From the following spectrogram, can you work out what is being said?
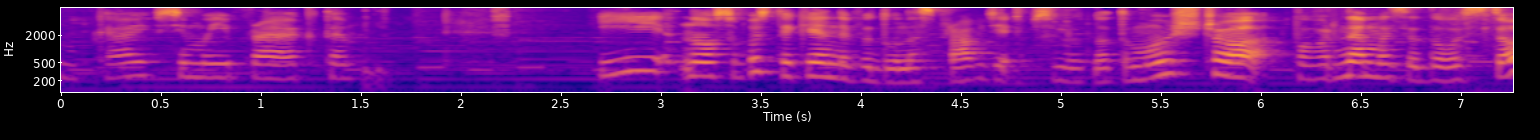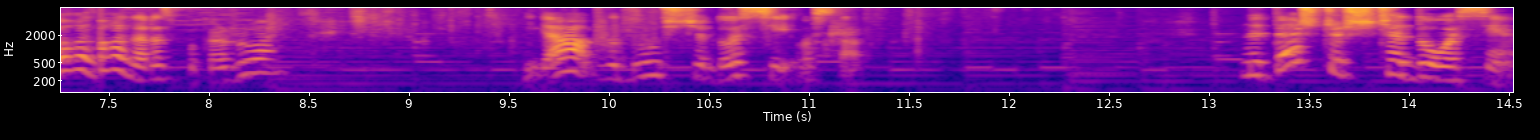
Окей, всі мої проекти. І на особисте, яке я не веду насправді абсолютно, тому що повернемося до ось цього. Зараз покажу. Я веду ще досі ось так. Не те, що ще досі,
